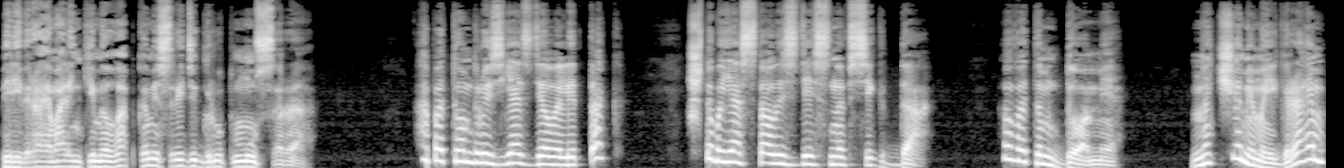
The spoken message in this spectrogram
перебирая маленькими лапками среди груд мусора. А потом друзья сделали так, чтобы я осталась здесь навсегда, в этом доме. Ночами мы играем,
